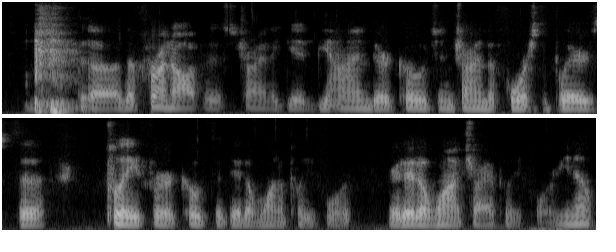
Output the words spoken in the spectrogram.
the the front office trying to get behind their coach and trying to force the players to play for a coach that they don't want to play for or they don't want to try to play for. You know?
